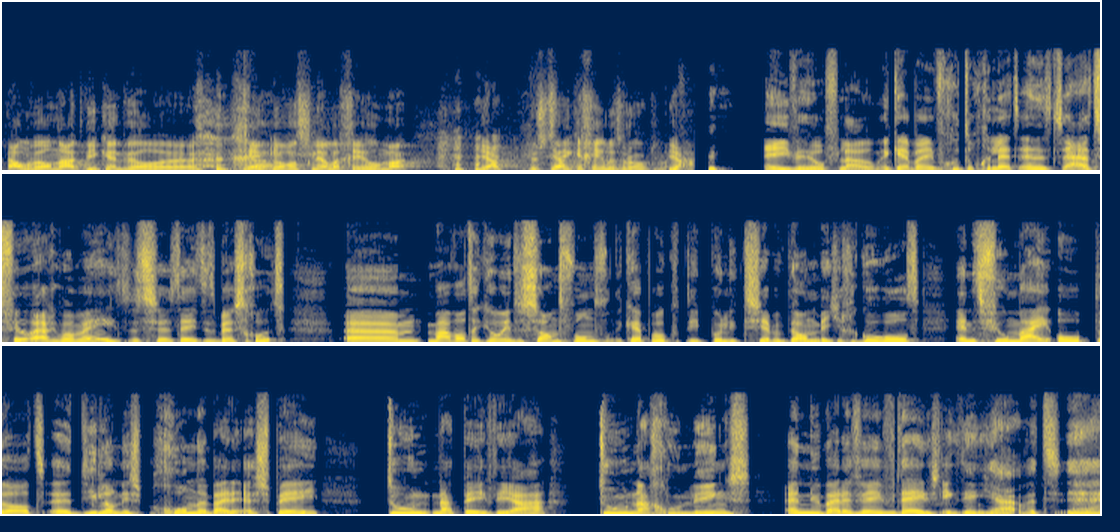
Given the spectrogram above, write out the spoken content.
Alhoewel, na het weekend wel, eh geef Ja. ik wel wat sneller geel. Maar ja, dus twee Ja. keer geel is rood. Ja. Even heel flauw. Ik heb er even goed op gelet en het, ja, het viel eigenlijk wel mee. Het, het deed het best goed. Ehm, maar wat ik heel interessant vond, want ik heb ook die politie heb ik dan een beetje gegoogeld. En het viel mij op dat eh, Dylan is begonnen bij de SP, toen naar PvdA, toen naar GroenLinks en nu bij de VVD. Dus ik denk, ja, wat, hè?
